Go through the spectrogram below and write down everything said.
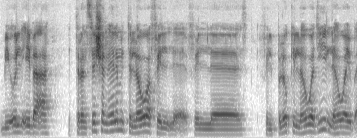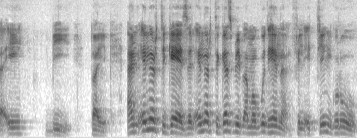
بيقول إيه بقى؟ ال transition element اللي هو في ال في ال في ال block اللي هو D اللي هو يبقى إيه؟ B طيب an inert gas ال inert gas بيبقى موجود هنا في ال 18 group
